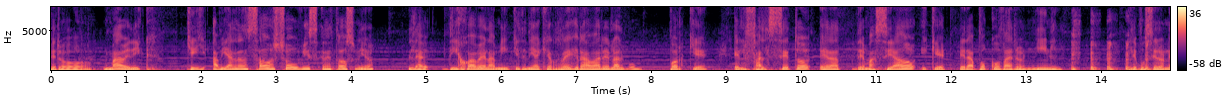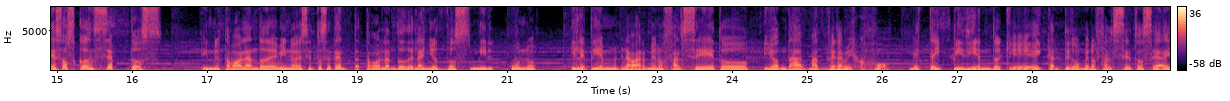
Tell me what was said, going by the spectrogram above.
Pero Maverick, que había lanzado Showbiz en Estados Unidos, le dijo a Bellamy que tenía que regrabar el álbum porque el falseto era demasiado y que era poco varonil. le pusieron esos conceptos. Y no estamos hablando de 1970, estamos hablando del año 2001. Y le piden grabar menos falseto. Y onda, Matt Bellamy es como, me estáis pidiendo que cante con menos falseto, o sea,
